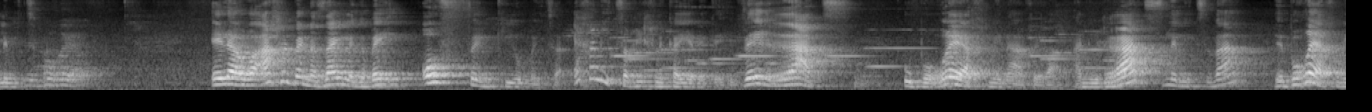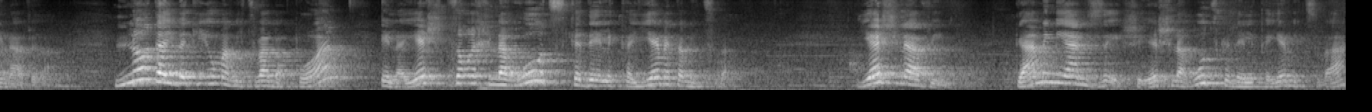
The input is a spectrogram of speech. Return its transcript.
למצווה. אלא ההוראה של בן עזאי לגבי אופן קיום מצווה. איך אני צריך לקיים את זה? ורץ ובורח מן העבירה. אני רץ למצווה ובורח מן העבירה. לא די בקיום המצווה בפועל, אלא יש צורך לרוץ כדי לקיים את המצווה. יש להבין, גם עניין זה שיש לרוץ כדי לקיים מצווה,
